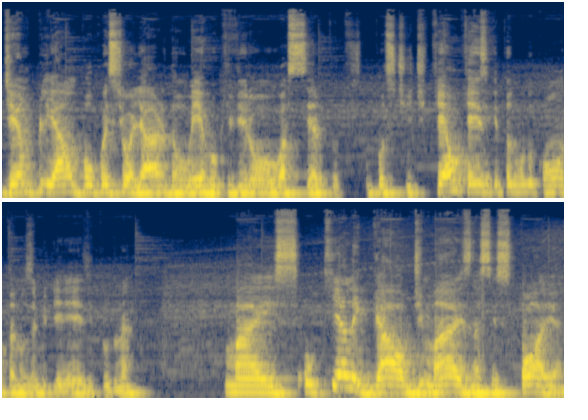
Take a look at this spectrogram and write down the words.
de ampliar um pouco esse olhar do erro que virou o acerto, o post-it, que é o case que todo mundo conta nos MBAs e tudo, né? Mas o que é legal demais nessa história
